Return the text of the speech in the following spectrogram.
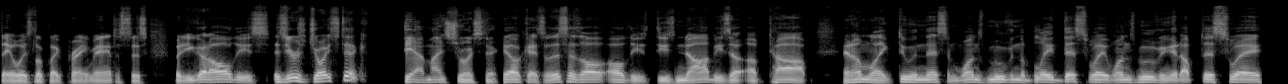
they always look like praying mantises but you got all these is yours joystick? Yeah mine's joystick. Yeah okay so this has all all these these knobbies up top and i'm like doing this and one's moving the blade this way one's moving it up this way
